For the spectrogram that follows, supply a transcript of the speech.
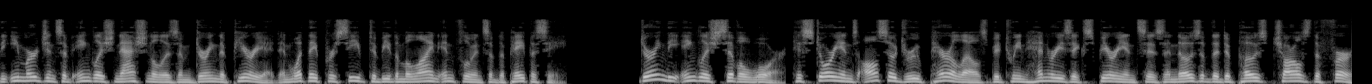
the emergence of English nationalism during the period and what they perceived to be the malign influence of the papacy. During the English Civil War, historians also drew parallels between Henry's experiences and those of the deposed Charles I.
